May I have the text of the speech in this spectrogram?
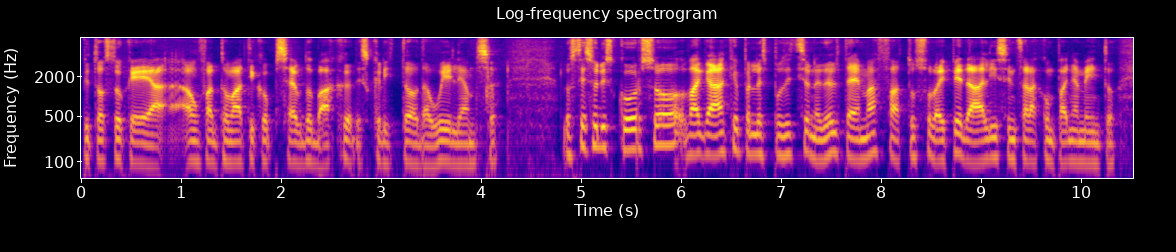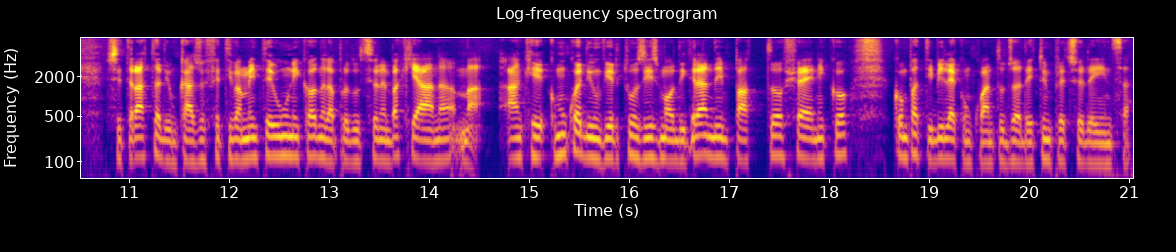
piuttosto che a, a un fantomatico pseudo Bach descritto da Williams. Lo stesso discorso vaga anche per l'esposizione del tema fatto solo ai pedali senza l'accompagnamento. Si tratta di un caso effettivamente unico nella produzione bacchiana, ma anche comunque di un virtuosismo di grande impatto scenico compatibile con quanto già detto in precedenza.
